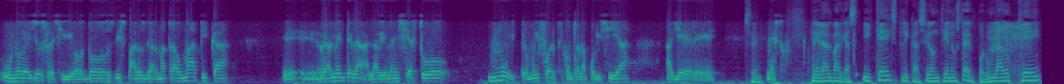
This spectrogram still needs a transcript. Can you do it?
uno de ellos recibió dos disparos de arma traumática, realmente la, la violencia estuvo muy, pero muy fuerte contra la policía ayer, eh, General Vargas, ¿y qué explicación tiene usted? Por un lado, ¿qué,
